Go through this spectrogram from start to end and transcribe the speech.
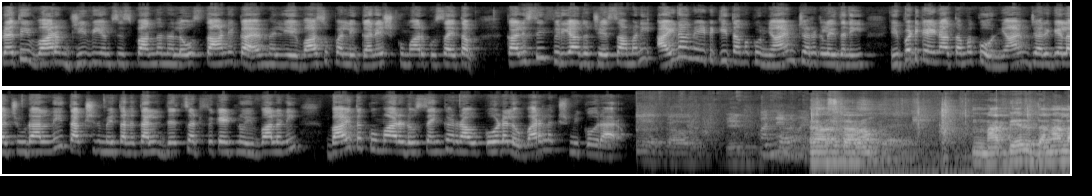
ప్రతి వారం జీవీఎంసీ స్పందనలో స్థానిక ఎమ్మెల్యే వాసుపల్లి గణేష్ కుమార్కు సైతం కలిసి ఫిర్యాదు చేశామని అయినా నేటికి తమకు న్యాయం జరగలేదని ఇప్పటికైనా తమకు న్యాయం జరిగేలా చూడాలని తక్షణమే తన తల్లి డెత్ సర్టిఫికేట్ను ఇవ్వాలని బాధిత కుమారుడు శంకర్రావు కోడలు వరలక్ష్మి కోరారు. నమస్కారం. నా పేరు ధనాల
